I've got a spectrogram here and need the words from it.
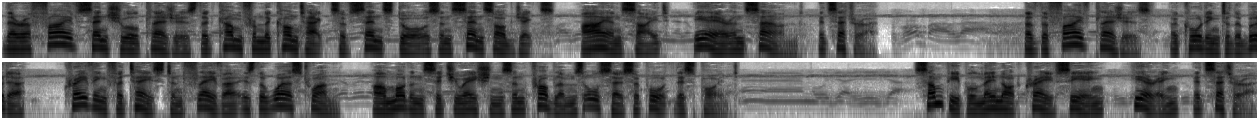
There are five sensual pleasures that come from the contacts of sense doors and sense objects, eye and sight, ear and sound, etc. Of the five pleasures, according to the Buddha, craving for taste and flavor is the worst one. Our modern situations and problems also support this point. Some people may not crave seeing, hearing, etc.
